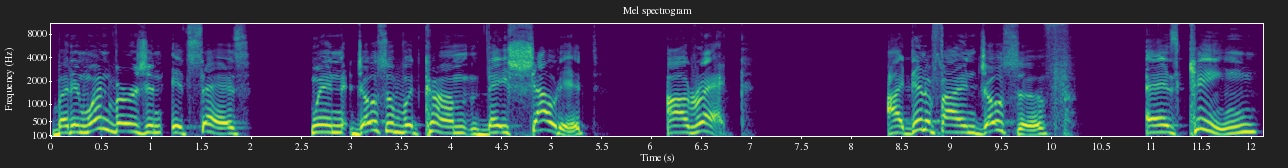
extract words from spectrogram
but in one version it says, when Joseph would come, they shouted Arek, identifying Joseph as king,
